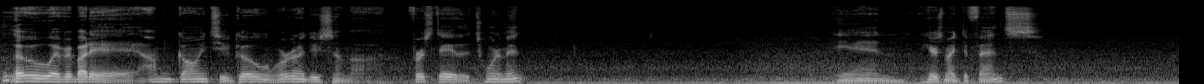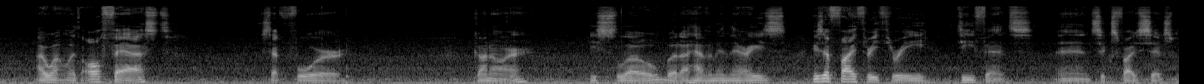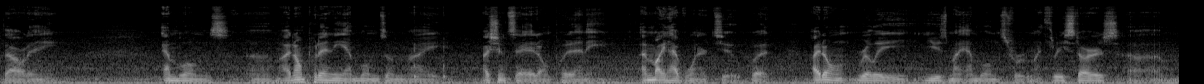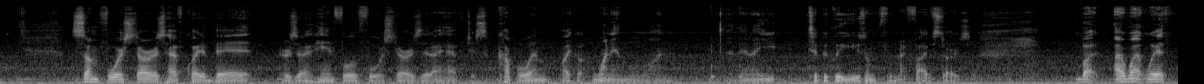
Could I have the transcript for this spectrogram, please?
Hello, everybody. I'm going to go. We're going to do some uh, first day of the tournament. And here's my defense. I went with all fast, except for Gunnar. He's slow, but I have him in there. He's he's a 5-3-3 defense and 6-5-6 without any emblems. Um, I don't put any emblems on my. I shouldn't say I don't put any. I might have one or two, but I don't really use my emblems for my three stars. Um, some four stars have quite a bit. There's a handful of four stars that I have just a couple, em- like a, one emblem on, and then I typically use them for my five stars. But I went with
